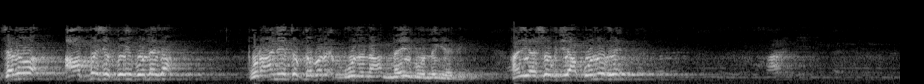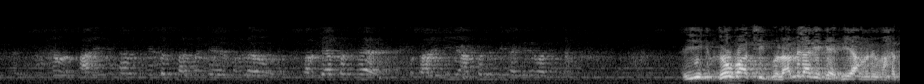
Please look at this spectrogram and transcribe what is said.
चलो, आप में से कोई बोलेगा, पुराने तो कबर बोलना नहीं बोलेंगे अभी। हाँ जी, अशोक जी, आप बोलोगे ये दो बात सी गुला मिला के कह दिया हमने बात।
